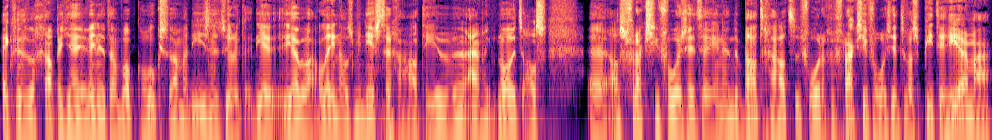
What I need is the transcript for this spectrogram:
vind het wel grappig, je herinnert aan Wopke Hoekstra, maar die is natuurlijk, die, die hebben we alleen als minister gehad. Die hebben we eigenlijk nooit als, uh, als fractievoorzitter in een debat gehad. De vorige fractievoorzitter was Pieter Heerma.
